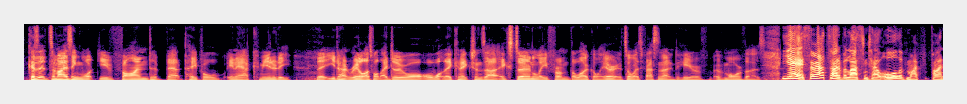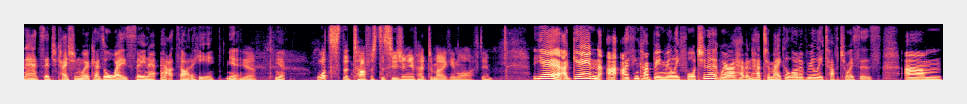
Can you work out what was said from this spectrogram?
because yeah. it's amazing what you find about people in our community that you don't realise what they do or, or what their connections are externally from the local area. It's always fascinating to hear of, of more of those. Yeah, so outside of a lasting tale, all of my finance education work has always been outside of here. Yeah. Yeah. Yeah. What's the toughest decision you've had to make in life, Tim? Yeah, again, I, I, think I've been really fortunate where I haven't had to make a lot of really tough choices. Um,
